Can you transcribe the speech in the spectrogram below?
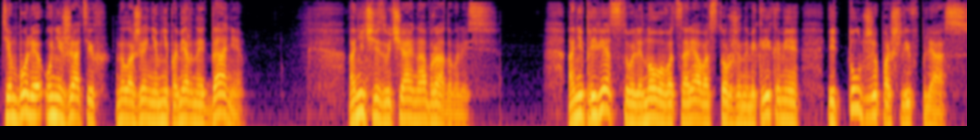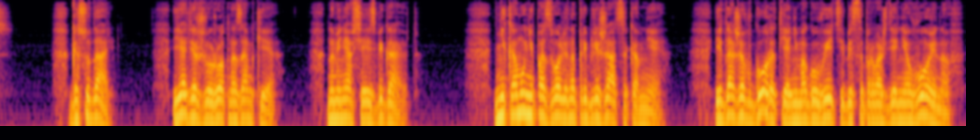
тем более унижать их наложением непомерной дани, они чрезвычайно обрадовались. Они приветствовали нового царя восторженными криками и тут же пошли в пляс. «Государь, я держу рот на замке, но меня все избегают. Никому не позволено приближаться ко мне, и даже в город я не могу выйти без сопровождения воинов,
